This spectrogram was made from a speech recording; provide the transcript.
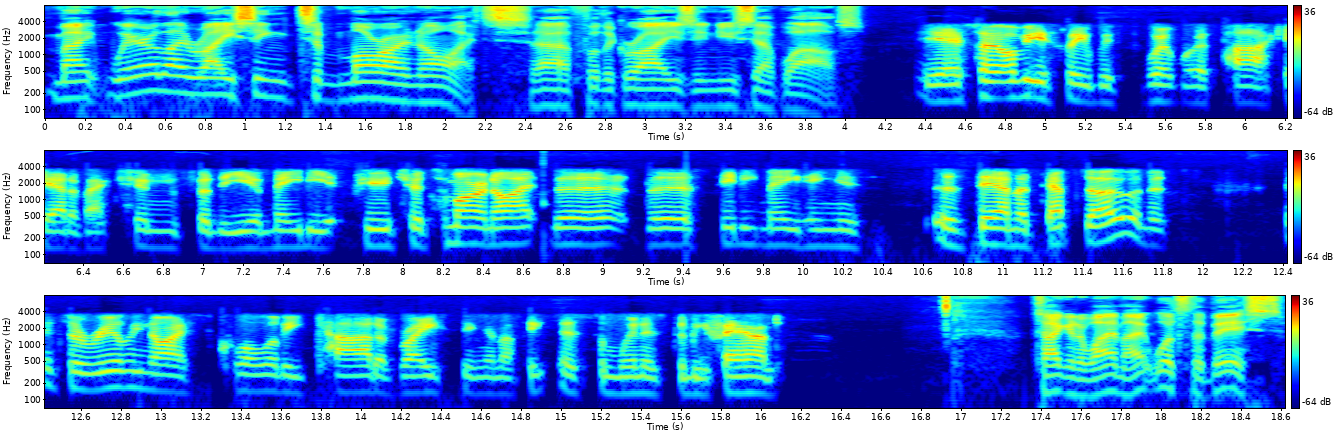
Mate, where are they racing tomorrow night uh, for the Greys in New South Wales? Yeah, so obviously with Wentworth Park out of action for the immediate future, tomorrow night the the city meeting is, is down at Dapto, and it's it's a really nice quality card of racing, and I think there's some winners to be found. Take it away, mate. What's the best?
